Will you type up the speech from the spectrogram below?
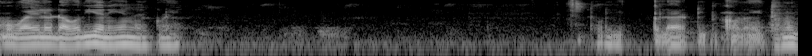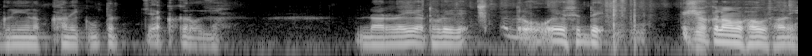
ਮੋਬਾਈਲ ਐਡਾ ਵਧੀਆ ਨਹੀਂ ਹੈ ਮੇਰੇ ਕੋਲੇ। ਥੋੜੀ ਕਲੈਰਿਟੀ ਦਿਖਾਉਣਾ ਜੀ ਤੁਹਾਨੂੰ। ਗ੍ਰੀਨ ਅੱਖਾਂ ਦੇ ਕਬੂਤਰ ਚੈੱਕ ਕਰੋ ਜੀ। ਡਰ ਰਹੇ ਆ ਥੋੜੇ ਜਿਹੇ। ਇਧਰੋਂ ਹੋਏ ਸਿੱਧੇ ਸ਼ਕਲਾਂ ਵਿਖਾਓ ਸਾਰੇ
